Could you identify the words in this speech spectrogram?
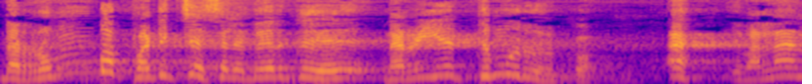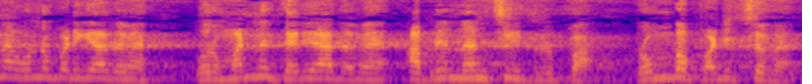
இந்த ரொம்ப படிச்ச சில பேருக்கு நிறைய திமிர் இருக்கும். இவெல்லாம் நான் என்ன ஒண்ணும் படிக்காதவன் ஒரு மண்ணு தெரியாதவன் அப்படின்னு நினைச்சுக்கிட்டு இருப்பான். ரொம்ப படிச்சவன்.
